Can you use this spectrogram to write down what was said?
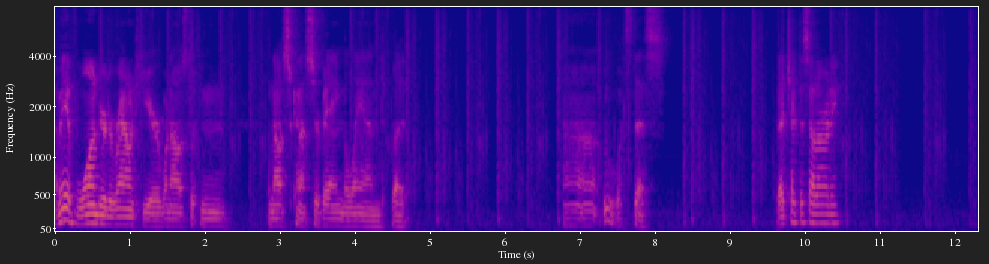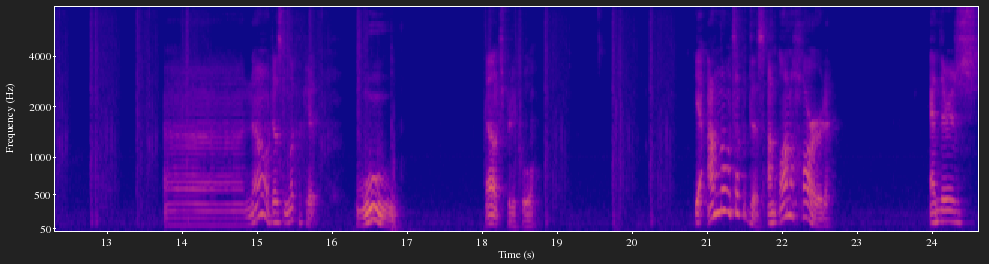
I may have wandered around here when I was looking, when I was kind of surveying the land, but... Uh, ooh, what's this? Did I check this out already? Uh, no, it doesn't look like it. Ooh. That looks pretty cool. Yeah, I don't know what's up with this. I'm on hard, and there's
